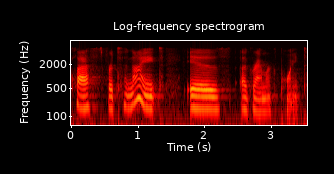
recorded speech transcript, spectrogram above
class for tonight is a grammar point.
